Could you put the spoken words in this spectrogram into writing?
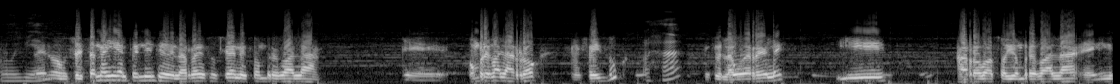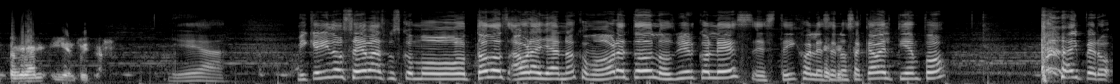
muy bien. Pero se están ahí al pendiente de las redes sociales, Hombre Bala, eh, Hombre Bala Rock en Facebook, Ajá, esa es la URL. y arroba soy hombre bala en Instagram y en Twitter. Yeah. Mi querido Sebas, pues como todos, ahora ya, ¿no? Como ahora todos los miércoles, este, híjole, se nos acaba el tiempo. Ay, pero,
